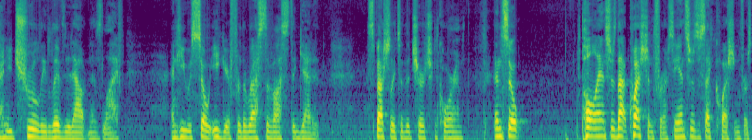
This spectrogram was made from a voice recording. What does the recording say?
and he truly lived it out in his life. And he was so eager for the rest of us to get it especially to the church in Corinth. And so Paul answers that question for us. He answers the second question for us.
